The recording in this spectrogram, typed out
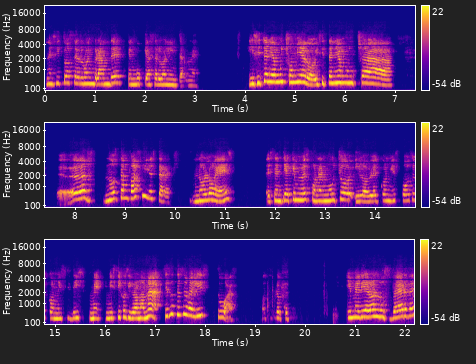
necesito hacerlo en grande, tengo que hacerlo en internet. Y sí tenía mucho miedo y sí tenía mucha... Eh, no es tan fácil estar aquí no lo es. Sentía que me iba a exponer mucho y lo hablé con mi esposo y con mis, mis hijos y dijeron, mamá, si eso te hace feliz, tú haz, no te preocupes. Y me dieron luz verde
